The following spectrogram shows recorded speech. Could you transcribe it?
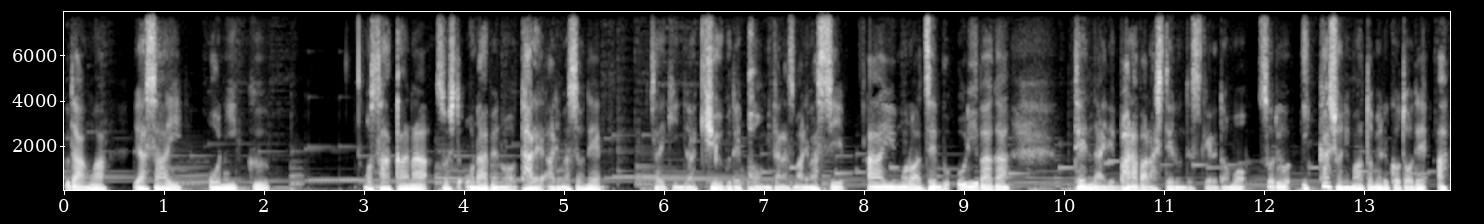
普段は野菜、お肉、お魚、そしてお鍋のタレありますよね。最近ではキューブでポンみたいなやつもありますし、ああいうものは全部売り場が店内でバラバラしてるんですけれども、それを一箇所にまとめることで、あ、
